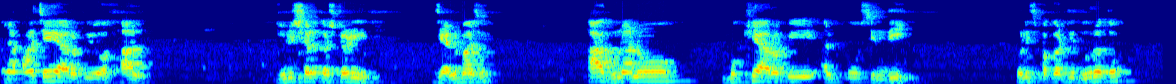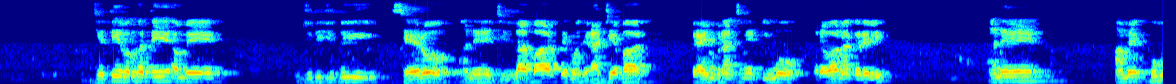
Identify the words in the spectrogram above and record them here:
અને આ પાંચેય આરોપીઓ હાલ જ્યુડિશિયલ કસ્ટડી જેલમાં છે. આ ગુનાનો મુખ્ય આરોપી અલ્પુ સિંધી પોલીસ પકડથી દૂર હતો. જે તે વખતે અમે જુદી જુદી શહેરો અને જિલ્લા બહાર તેમજ રાજ્ય બહાર ક્રાઇમ બ્રાન્ચની ટીમો રવાના કરેલી અને અમે ખૂબ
